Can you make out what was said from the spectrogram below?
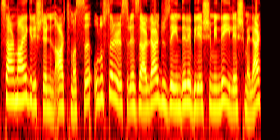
sermaye girişlerinin artması, uluslararası rezervler düzeyinde ve bileşiminde iyileşmeler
